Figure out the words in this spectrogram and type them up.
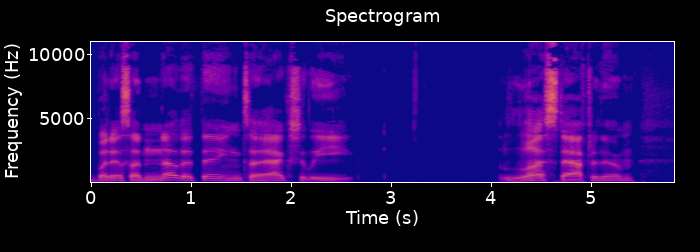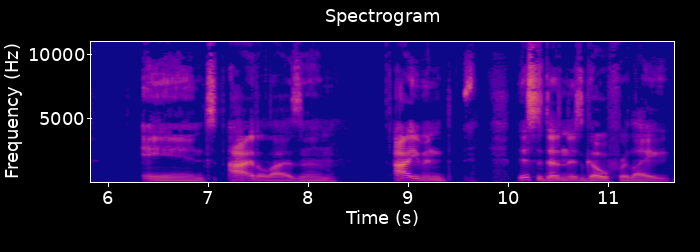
But it's another thing to actually lust after them and idolize them. I even this doesn't just go for like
